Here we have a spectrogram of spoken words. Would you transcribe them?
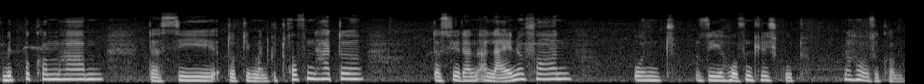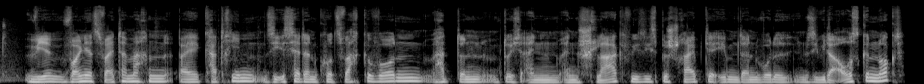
mitbekommen haben, dass sie dort jemand getroffen hatte, dass wir dann alleine fahren und sie hoffentlich gut nach Hause kommt. Wir wollen jetzt weitermachen bei Katrin. Sie ist ja dann kurz wach geworden, hat dann durch einen, einen Schlag, wie sie es beschreibt, der eben dann wurde sie wieder ausgenockt.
